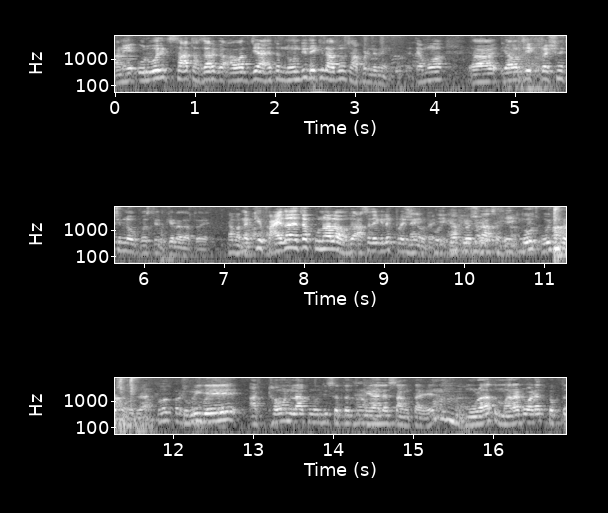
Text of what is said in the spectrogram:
आणि उर्वरित सात हजार गावात जे आहे तर नोंदी देखील अजून सापडले नाही त्यामुळं यावरती एक प्रश्नचिन्ह उपस्थित केला जातोय. नक्की फायदा याचा कुणाला होतो? असा देखील एक प्रश्न होता. एक प्रश्न असा तोच प्रश्न होता. तुम्ही जे अठ्ठावन्न लाख नोंदी सतत मिळाल्या सांगताय मुळात मराठवाड्यात फक्त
